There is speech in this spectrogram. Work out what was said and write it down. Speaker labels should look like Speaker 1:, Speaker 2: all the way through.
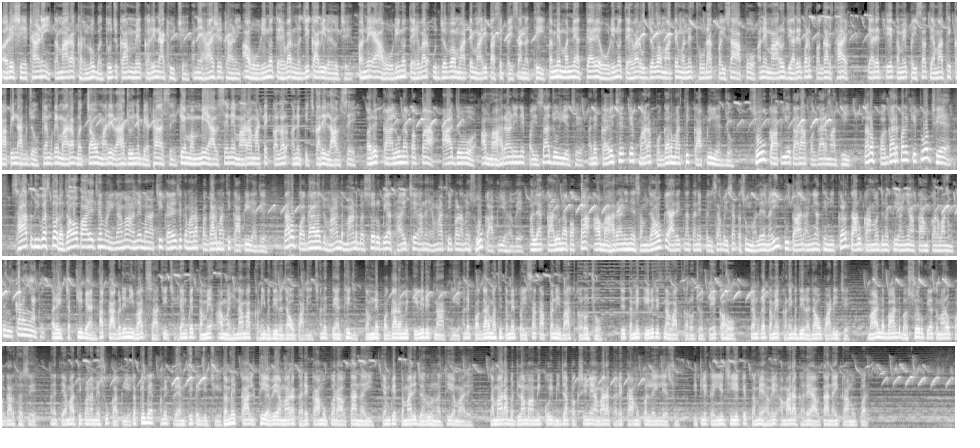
Speaker 1: અરે શેઠાણી, તમારા ઘરનું બધું જ કામ મેં કરી નાખ્યું છે. અને હા શેઠાણી, આ હોળીનો તહેવાર નજીક આવી રહ્યો છે. અને આ હોળીનો તહેવાર ઉજવવા માટે મારી પાસે પૈસા નથી. તમે મને અત્યારે હોળીનો તહેવાર ઉજવવા માટે મને થોડાક પૈસા આપો અને મારો જ્યારે પણ પગાર થાય ત્યારે તે તમે પૈસા તેમાંથી કાપી નાખજો. કેમ કે મારા બચ્ચાઓ મારી રાહ જોઈને બેઠા હશે કે મમ્મી આવશે ને મારા માટે કલર અને પિચકારી લાવશે. અરે કાલુના પપ્પા, આ જુઓ, આ મહારાણીને પૈસા જોઈએ છે અને કહે છે કે મારા પગારમાંથી કાપી લેજો. શું કાપીએ તારા પગારમાંથી? તારો પગાર પણ કેટલો છે? સાત દિવસ તો રજાઓ પાડે છે મહિનામાં અને માછી કહે છે કે મારા પગારમાંથી કાપી લેજે. તારો પગાર જ માંડ માંડ બસો રૂપિયા થાય છે અને એમાંથી પણ અમે શું કાપીએ હવે? અલ્યા કાલુના પપ્પા, આ મહારાણીને સમજાવો કે આ રીતના તને પૈસા પૈસા કશું મળે નહીં? તું તાર અહીંયાથી નીકળ, તારું કામ જ નથી અહીંયા કામ કરવાનું. તું નીકળ અહીંયાથી.
Speaker 2: અરે ચક્કીબેન આ કાગડીની વાત સાચી છે. કેમ કે તમે આ મહિનામાં ઘણી બધી રજાઓ પાડી છે અને ત્યાંથી જ તમને પગાર અમે કેવી રીતના આપીએ? અને પગારમાંથી તમે પૈસા કાપવાની વાત કરો છો. તે તમે કેવી રીતના વાત કરો છો તે કહો. કેમ કે તમે ઘણી બધી રજાઓ પાડી છે. માંડ માંડ બસો રૂપિયા તમારો પગાર થશે અને તેમાંથી પણ અમે શું કાપીએ? ચક્કીબેન, અમે પ્રેમથી કહીએ છીએ. તમે કાલથી હવે અમારા ઘરે કામ ઉપર આવતા નહીં. કેમ કે તમારી જરૂર નથી અમારે. તમારા બદલામાં અમે કોઈ બીજા પક્ષીને અમારા ઘરે કામ ઉપર લઈ લેશું. એટલે કહીએ છીએ કે તમે હવે અમારા ઘરે આવતા નહીં કામ ઉપર.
